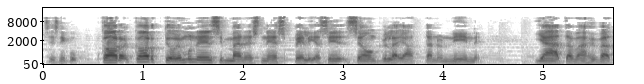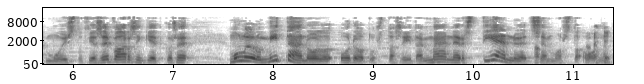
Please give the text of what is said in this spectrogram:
Siis niin kuin, kar- kartti oli mun ensimmäinen SNES-peli ja se, se on kyllä jättänyt niin jäätävän hyvät muistot. Ja se varsinkin, että kun se Mulla ei ollut mitään odotusta siitä. Mä en edes tiennyt, että no, semmoista on. Ei,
